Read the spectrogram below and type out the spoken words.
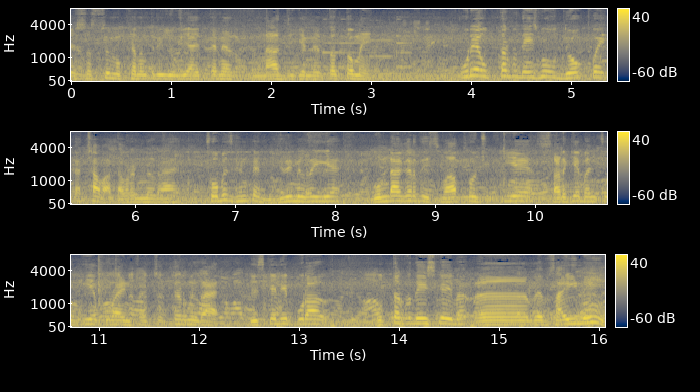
यशस्वी मुख्यमंत्री योगी आदित्यनाथ जी के नेतृत्व में पूरे उत्तर प्रदेश में उद्योग को एक अच्छा वातावरण मिल रहा है। 24 घंटे बिजली मिल रही है। गुंडागर्दी समाप्त हो चुकी है, सड़कें बन चुकी है, पूरा इंफ्रास्ट्रक्चर मिल रहा है। इसके लिए पूरा उत्तर प्रदेश के व्यवसायी नहीं,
